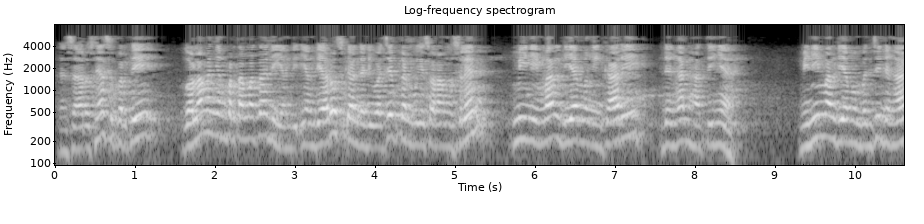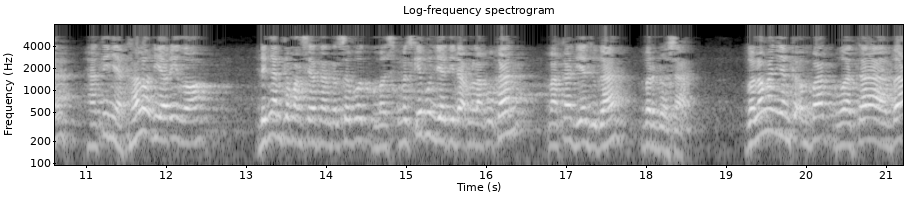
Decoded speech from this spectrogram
Dan seharusnya seperti golongan yang pertama tadi yang di, yang diharuskan dan diwajibkan bagi seorang muslim minimal dia mengingkari dengan hatinya. Minimal dia membenci dengan hatinya. Kalau dia ridho dengan kemaksiatan tersebut meskipun dia tidak melakukan maka dia juga berdosa. Golongan yang keempat wataba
